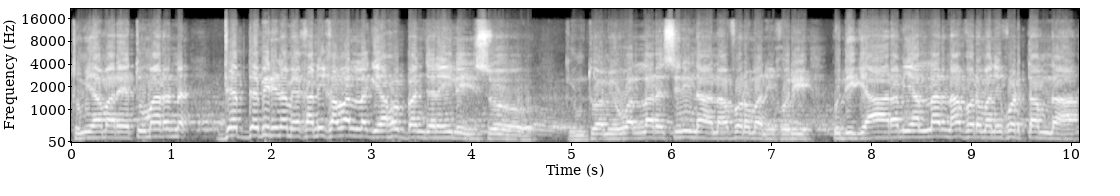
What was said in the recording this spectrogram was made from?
তুমি আমারে তোমার না- দেব দেবীর নামে খানি খাবার লাগিয়া আহ্বান জানাই লইছো কিন্তু আমি ও আল্লাহরে চিনি না না ফরমানি করি। ওদিকে আর আমি আল্লাহর না ফরমানি করতাম না।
